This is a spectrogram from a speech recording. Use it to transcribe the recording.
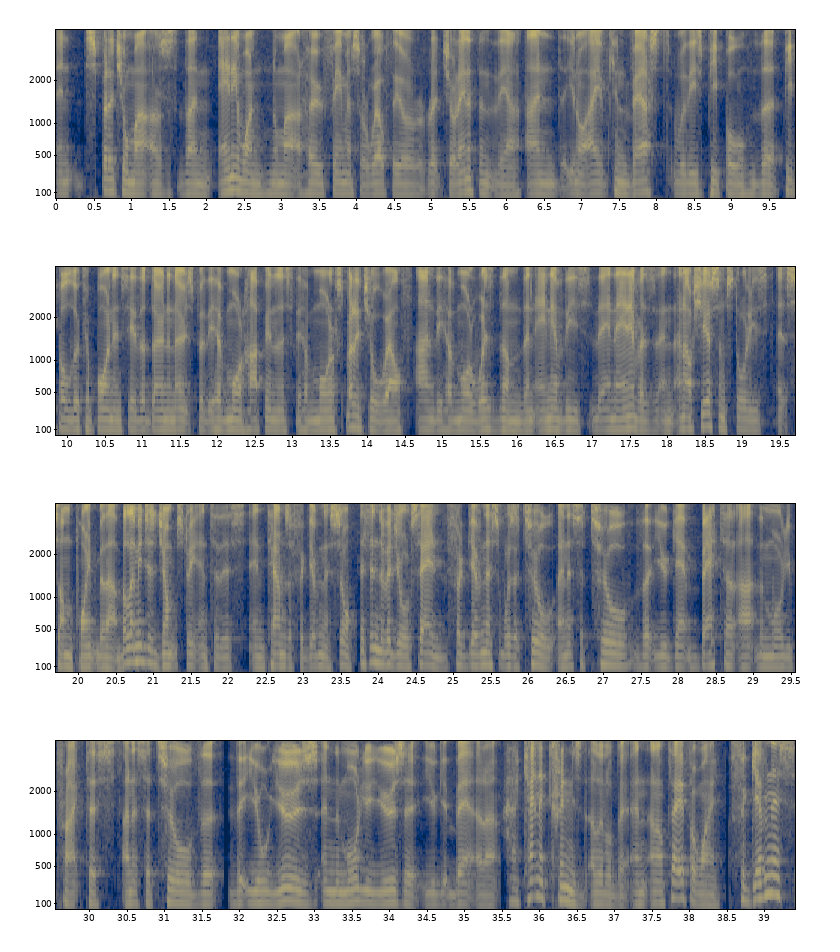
in spiritual matters than anyone, no matter how famous or wealthy or rich or anything that they are. And, you know, I've conversed with these people that people look upon and say they're down and outs, but they have more happiness, they have more spiritual wealth, and they have more wisdom than any of these, than any of us. And, and I'll share some stories at some point with that. But let me just jump straight into this in terms of forgiveness. So, this individual said forgiveness was a tool, and it's a tool that you get better at the more you practice practice and it's a tool that that you'll use and the more you use it you get better at. I kind of cringed a little bit and, and i'll tell you for why. Forgiveness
